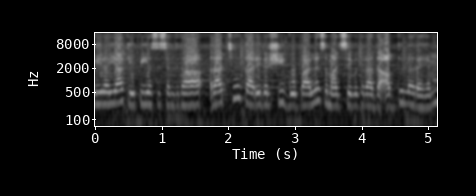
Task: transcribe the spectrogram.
ವೀರಯ್ಯ, ಕೆಪಿಎಸ್ಸಿ ಸಂಘದ ರಾಜ್ಯ ಕಾರ್ಯದರ್ಶಿ ಗೋಪಾಲ, ಸಮಾಜ ಸೇವಕರಾದ ಅಬ್ದುಲ್ಲಾ ರಹಮ್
